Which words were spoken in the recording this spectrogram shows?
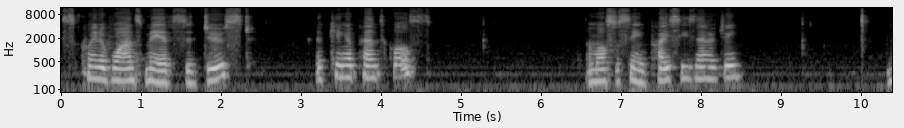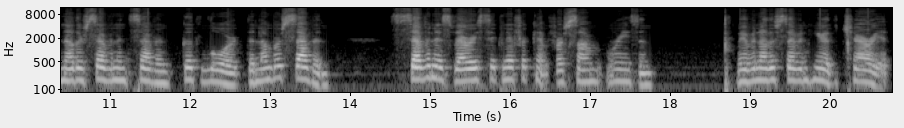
This Queen of Wands may have seduced the King of Pentacles. I'm also seeing Pisces energy. Another seven and seven. Good Lord. The number seven. Seven is very significant for some reason. We have another seven here, the chariot.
